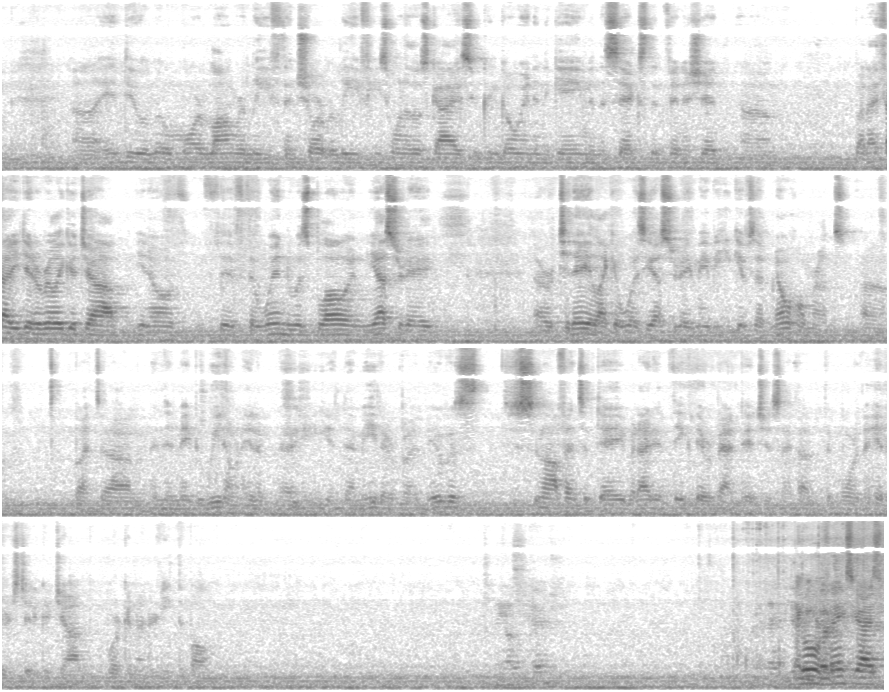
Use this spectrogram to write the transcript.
uh, and do a little more long relief than short relief. He's one of those guys who can go in in the game in the sixth and finish it. Um, but I thought he did a really good job. You know, if, if the wind was blowing yesterday or today like it was yesterday, maybe he gives up no home runs. Um, but um, and then maybe we don't hit, him, uh, hit them either. But it was just an offensive day. But I didn't think they were bad pitches. I thought that more of the hitters did a good job working underneath the ball. Anything else, Coach? Thank you, Cool. Coach. Thanks, guys.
